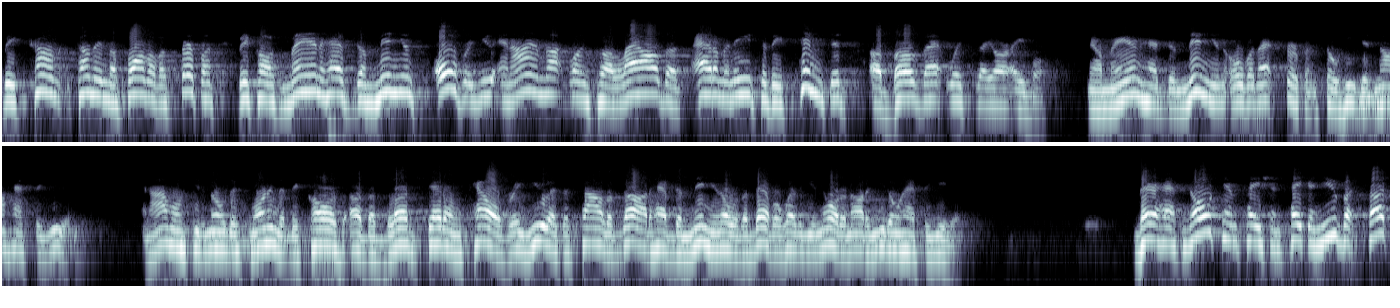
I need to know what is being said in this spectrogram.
become come in the form of a serpent because man has dominion over you and I am not going to allow the Adam and Eve to be tempted above that which they are able. Now man had dominion over that serpent, so he did not have to yield. And I want you to know this morning that because of the blood shed on Calvary, you as a child of God have dominion over the devil, whether you know it or not, and you don't have to yield. There hath no temptation taken you but such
